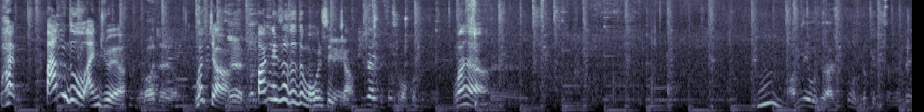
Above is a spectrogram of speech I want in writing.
바- 빵도 안주예요. 네, 맞아요. 맞죠? 네, 전- 빵에서도 먹을 수 네, 있죠. 피자에도 소스 먹거든요. 맞아요. 네. 음. 안 매우세요 아직도 이렇게 드셨는데?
